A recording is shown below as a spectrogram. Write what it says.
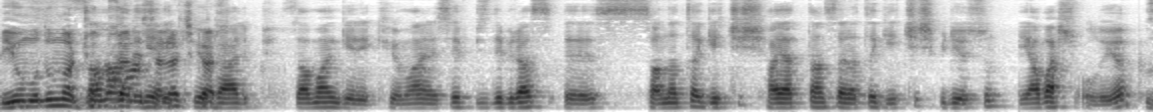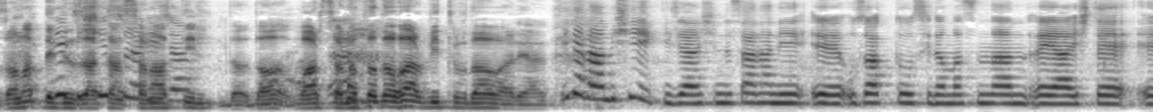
Bir umudum var. Çok güzel eserler çıkar. Galip. Zaman gerekiyor maalesef. Bizde biraz e, sanata geçiş, hayattan sanata geçiş biliyorsun yavaş oluyor. Zanat dedin bir şey zaten şey sanat değil. Da, daha var sanata da var bir tur daha var yani. Bir de ben bir şey ekleyeceğim. Şimdi sen hani e, uzak doğu sinemasından veya işte e,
